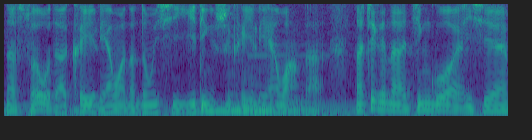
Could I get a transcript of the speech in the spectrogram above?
那所有的可以联网的东西一定是可以联网的。那这个呢，经过一些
